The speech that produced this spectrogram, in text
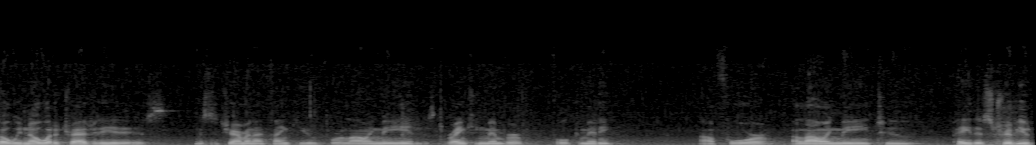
So we know what a tragedy it is. Mr. Chairman, I thank you for allowing me and Mr. Ranking Member, full committee, uh, for allowing me to pay this tribute.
